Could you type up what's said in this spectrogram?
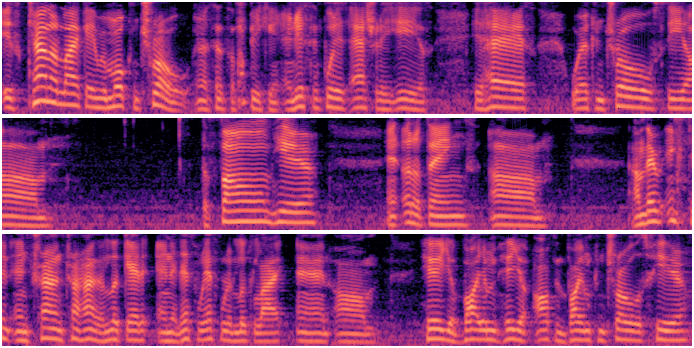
It's kind of like a remote control in a sense of speaking and this is what it actually is. It has where it controls the um the foam here and other things. Um I'm very interested in trying to try to look at it and that's what that's what it looked like. And um here your volume here your off and volume controls here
